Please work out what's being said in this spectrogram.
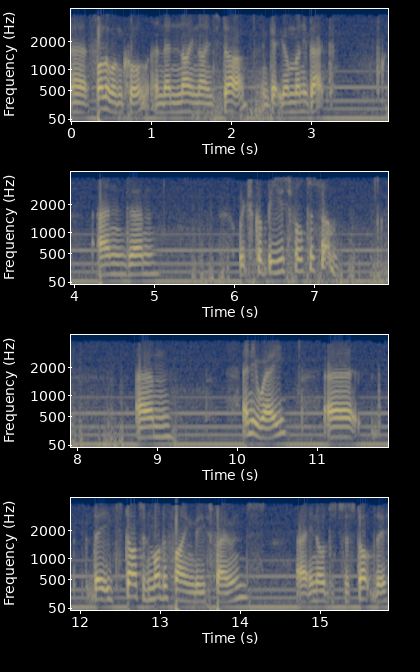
uh, follow on call and then 99 star and get your money back, and um, which could be useful to some. Um, anyway, uh, they started modifying these phones uh, in order to stop this,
